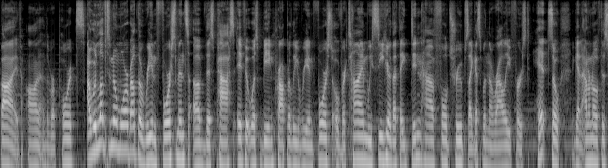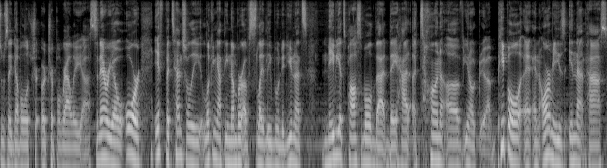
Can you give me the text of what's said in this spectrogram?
five on the reports. I would love to know more about the reinforcements of this pass if it was being properly reinforced over time. We see here that they didn't have full troops I guess when the rally first hit. So again I don't know if this was a double or triple rally uh, scenario or if potentially looking at the number of slightly wounded units maybe it's possible that they had a ton of you know uh, people and armies in that pass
